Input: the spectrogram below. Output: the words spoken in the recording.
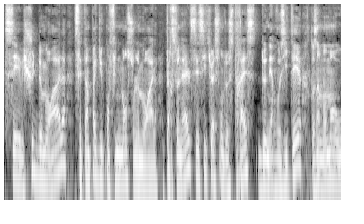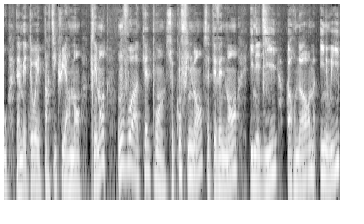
ces chutes de morale, cet impact du confinement sur le moral personnel, ces situations de stress, de nervosité, dans un moment où la météo est particulièrement clémente. On voit à quel point ce confinement, cet événement inédit, hors norme, inouï,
